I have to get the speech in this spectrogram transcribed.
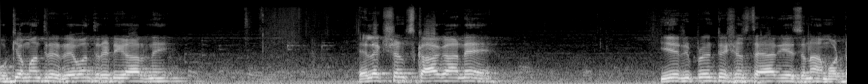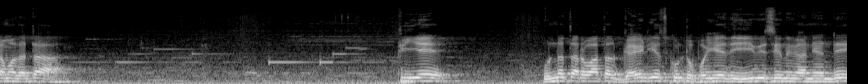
ముఖ్యమంత్రి రేవంత్ రెడ్డి గారిని ఎలక్షన్స్ కాగానే ఏ రిప్రజెంటేషన్స్ తయారు చేసినా మొట్టమొదట పిఏ ఉన్న తర్వాత గైడ్ చేసుకుంటూ పోయేది ఈవీసీని కానివ్వండి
